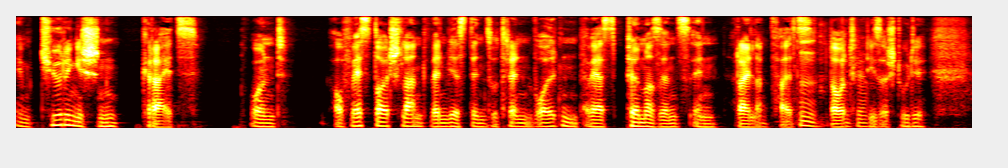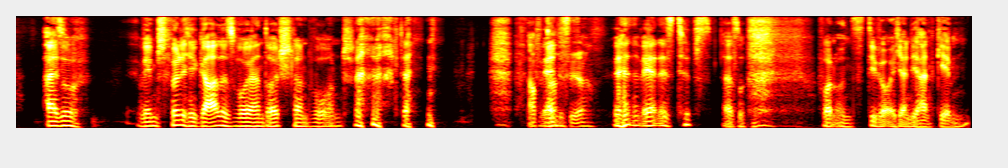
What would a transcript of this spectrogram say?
im thüringischen Kreis. Und auf Westdeutschland, wenn wir es denn so trennen wollten, wäre es Pirmasens in Rheinland-Pfalz, hm, laut okay. dieser Studie. Also, wem es völlig egal ist, wo er in Deutschland wohnt, dann wären es, wären es Tipps. Also von uns, die wir euch an die Hand geben.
